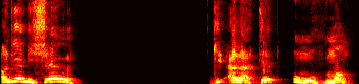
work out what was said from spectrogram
André Michel, qui a la tête au mouvement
